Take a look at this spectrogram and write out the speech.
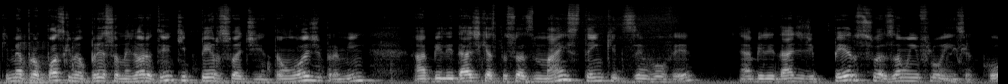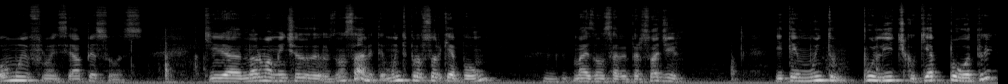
Que minha proposta, que meu preço é melhor, eu tenho que persuadir. Então, hoje, para mim, a habilidade que as pessoas mais têm que desenvolver é a habilidade de persuasão e influência. Como influenciar pessoas. Que ah, normalmente eles não sabem. Tem muito professor que é bom, mas não sabe persuadir. E tem muito político que é podre,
